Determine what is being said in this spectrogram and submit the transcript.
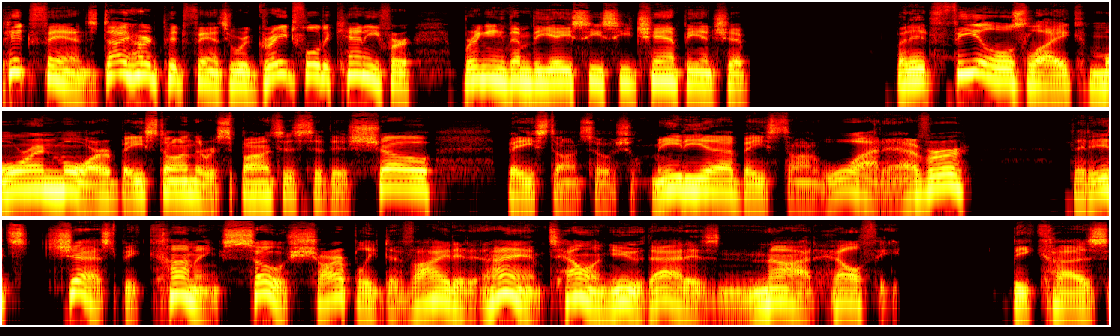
Pitt fans, diehard Pitt fans, who were grateful to Kenny for bringing them the ACC championship. But it feels like more and more, based on the responses to this show, based on social media, based on whatever, that it's just becoming so sharply divided. And I am telling you, that is not healthy because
